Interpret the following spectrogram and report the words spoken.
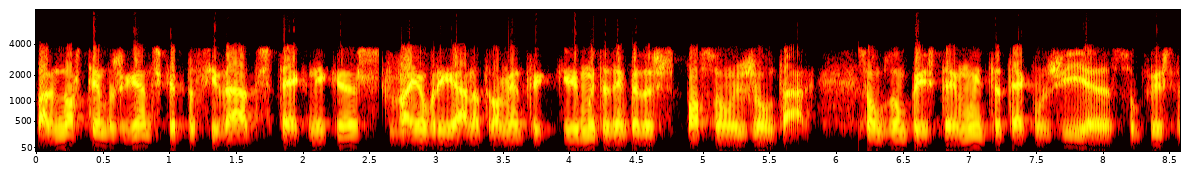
Ora, nós temos grandes capacidades técnicas que vai obrigar naturalmente que muitas empresas possam juntar. Somos um país que tem muita tecnologia sob vista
